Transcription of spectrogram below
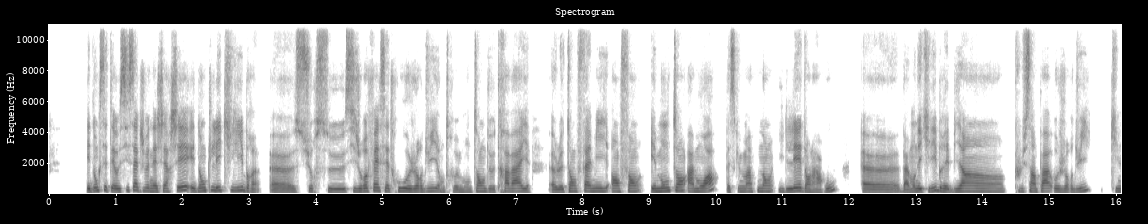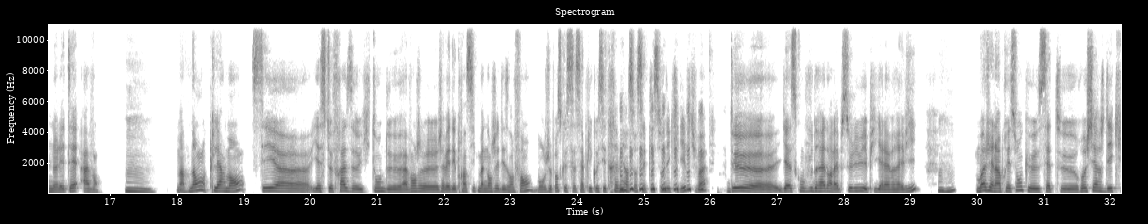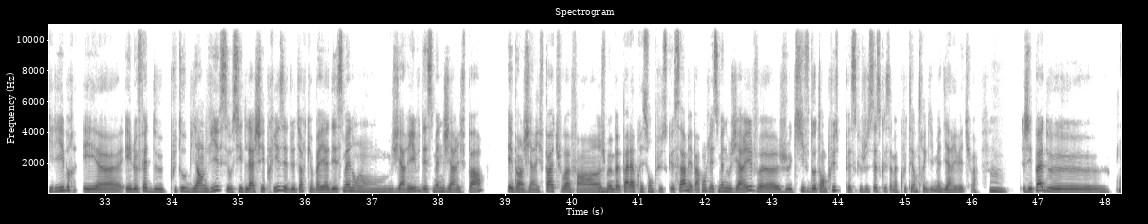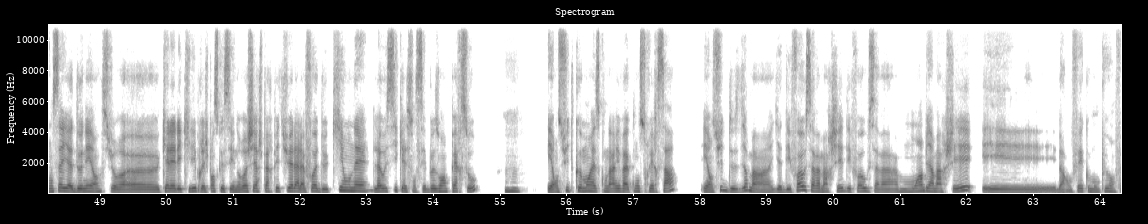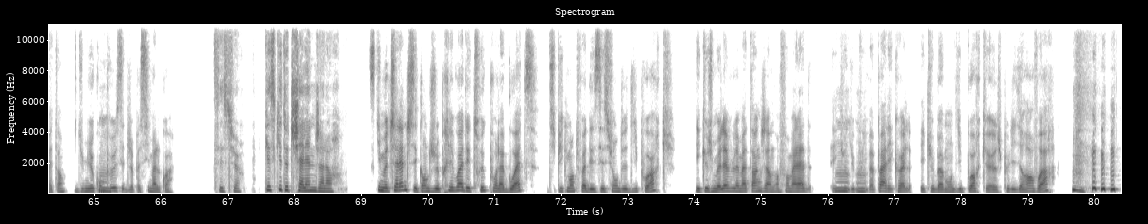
Et donc c'était aussi ça que je venais chercher. Et donc l'équilibre euh, sur ce, si je refais cette roue aujourd'hui entre mon temps de travail, le temps famille, enfant et mon temps à moi, parce que maintenant il est dans la roue, bah, mon équilibre est bien plus sympa aujourd'hui qu'il ne l'était avant. Hmm. Maintenant, clairement, c'est euh, il y a cette phrase euh, qui tombe de avant j'avais des principes, maintenant j'ai des enfants. Bon, je pense que ça s'applique aussi très bien sur cette question d'équilibre, tu vois. De euh, il y a ce qu'on voudrait dans l'absolu et puis il y a la vraie vie. Mhm. Moi, j'ai l'impression que cette recherche d'équilibre et, euh, et le fait de plutôt bien le vivre, c'est aussi de lâcher prise et de dire que bah il y a des semaines où j'y arrive, des semaines j'y arrive pas. Et ben j'y arrive pas, tu vois. Enfin, je Mhm. me mets pas la pression plus que ça, mais par contre les semaines où j'y arrive, euh, je kiffe d'autant plus parce que je sais ce que ça m'a coûté entre guillemets d'y arriver, tu vois. Hmm. J'ai pas de conseils à donner hein, sur euh, quel est l'équilibre et je pense que c'est une recherche perpétuelle à la fois de qui on est, là aussi quels sont ses besoins perso Mhm. et ensuite comment est-ce qu'on arrive à construire ça. Et ensuite de se dire, ben, il y a des fois où ça va marcher, des fois où ça va moins bien marcher. Et ben, on fait comme on peut, en fait. hein. Du mieux qu'on Mm. peut, c'est déjà pas si mal, quoi. C'est sûr. Qu'est-ce qui te challenge alors? Ce qui me challenge, c'est quand je prévois des trucs pour la boîte. Typiquement, tu vois, des sessions de deep work. Et que je me lève le matin, que j'ai un enfant malade. Et que Mm, du coup, mm. il va pas à l'école. Et que bah, mon deep work, euh, je peux lui dire au revoir.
